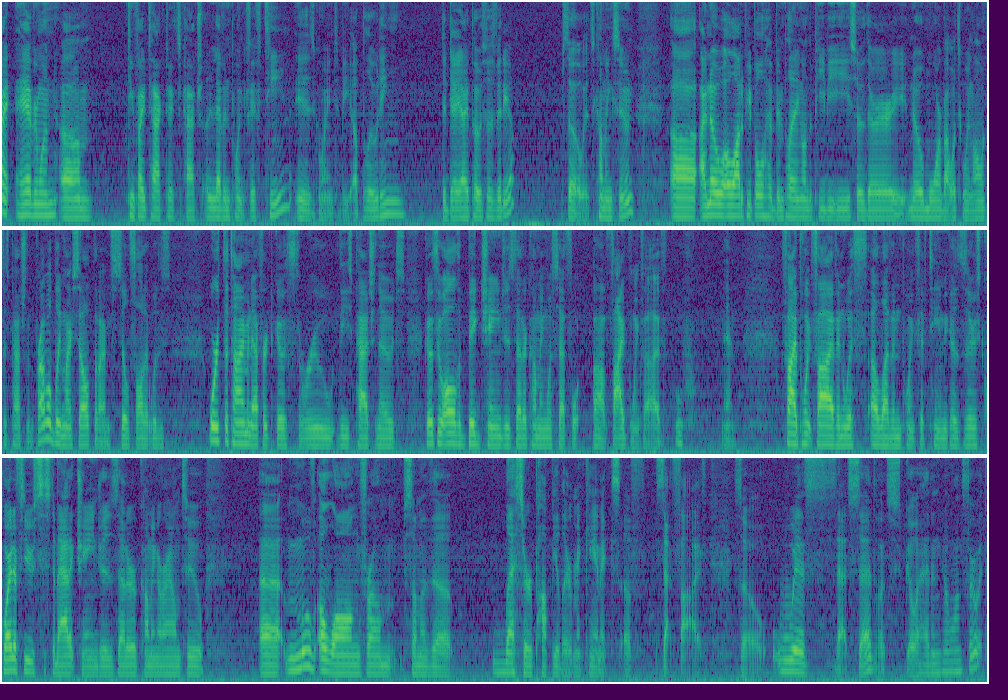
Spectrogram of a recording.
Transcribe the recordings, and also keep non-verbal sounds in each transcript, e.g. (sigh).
Alright, hey everyone. Um, Teamfight Tactics patch 11.15 is going to be uploading the day I post this video. So it's coming soon. Uh, I know a lot of people have been playing on the PBE, so they know more about what's going on with this patch than probably myself, but I still thought it was worth the time and effort to go through these patch notes, go through all the big changes that are coming with set for, uh, 5.5. Ooh, man. 5.5 and with 11.15 because there's quite a few systematic changes that are coming around to uh, move along from some of the lesser popular mechanics of set 5. So, with that said, let's go ahead and go on through it.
